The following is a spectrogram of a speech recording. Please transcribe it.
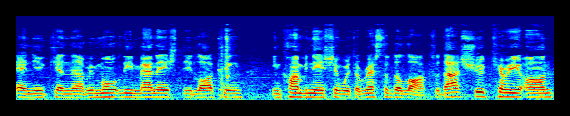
and you can uh, remotely manage the locking in combination with the rest of the lock. So that should carry on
